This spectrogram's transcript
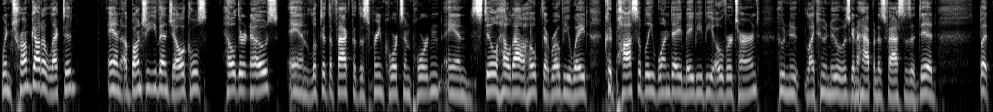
when Trump got elected, and a bunch of evangelicals held their nose and looked at the fact that the Supreme Court's important and still held out hope that Roe v. Wade could possibly one day maybe be overturned. Who knew like who knew it was going to happen as fast as it did? But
